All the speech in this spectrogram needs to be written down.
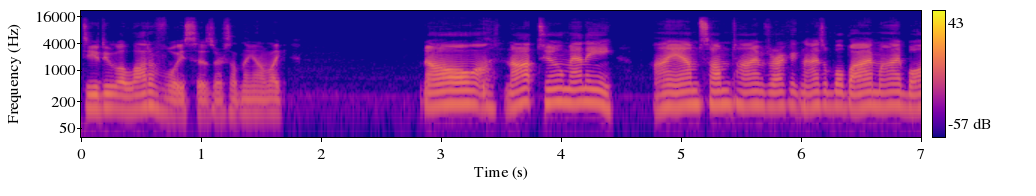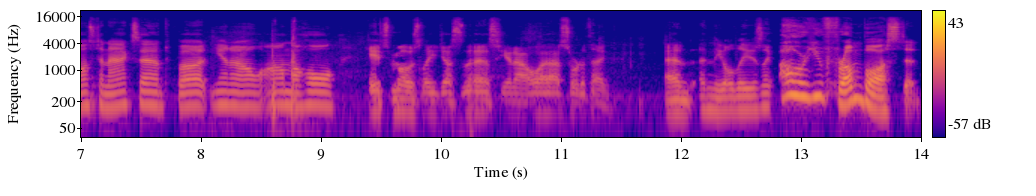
do you do a lot of voices or something? And I'm like, no, not too many. I am sometimes recognizable by my Boston accent, but you know, on the whole, it's mostly just this, you know, that sort of thing. And and the old lady's like, oh, are you from Boston?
